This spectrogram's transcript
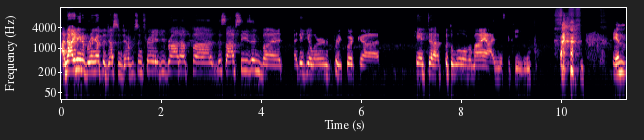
I'm not even going to bring up the Justin Jefferson trade you brought up uh, this offseason, but I think you learned pretty quick. Uh, can't uh, put the wool over my eyes, Mr. Keaton. in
